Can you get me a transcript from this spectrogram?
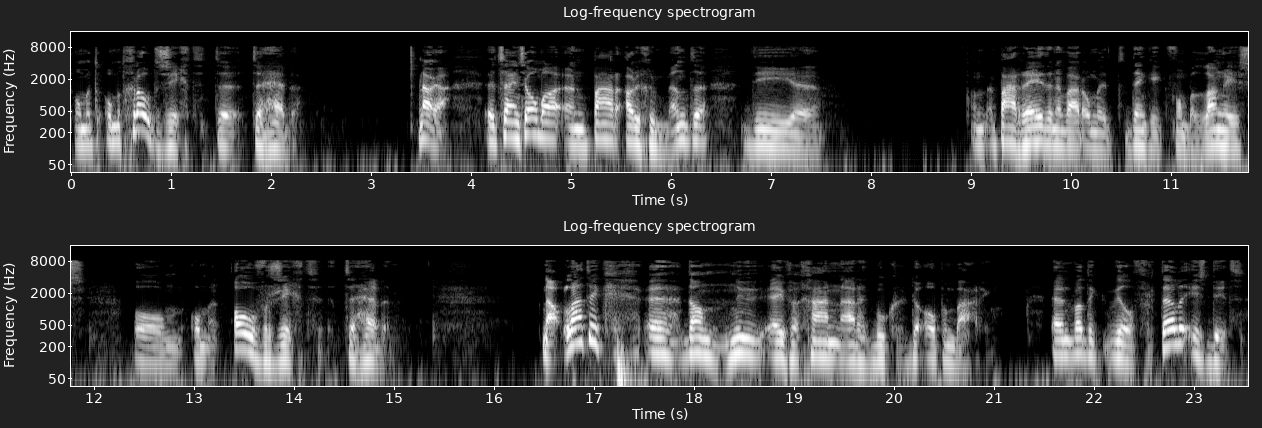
om, het, om het grote zicht te, te hebben. Nou ja, het zijn zomaar een paar argumenten die. een paar redenen waarom het denk ik van belang is om, om een overzicht te hebben. Nou, laat ik dan nu even gaan naar het boek De Openbaring. En wat ik wil vertellen is dit.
